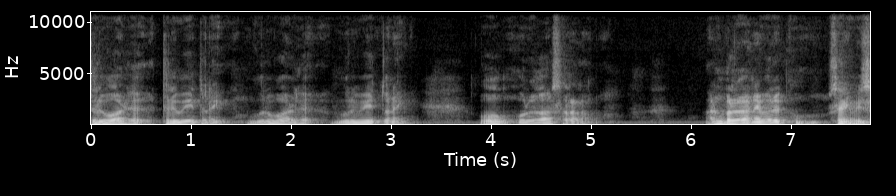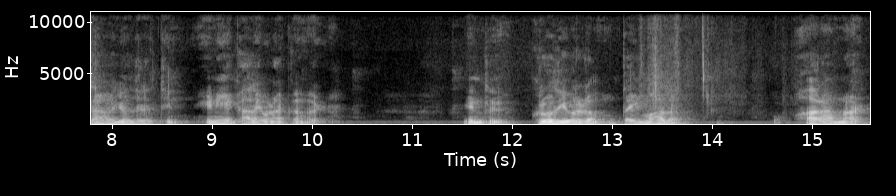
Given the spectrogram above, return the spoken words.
திருவாழ்க திருவே துணை. குருவாழ்க குருவே துணை. ஓம் முருகாசரணம் அன்பர்கள் அனைவருக்கும் ஸ்ரீ விசாக ஜோதிடத்தின் இனிய காலை வணக்கங்கள். இன்று குரோதி வருடம் தை மாதம் ஆறாம் நாள்.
